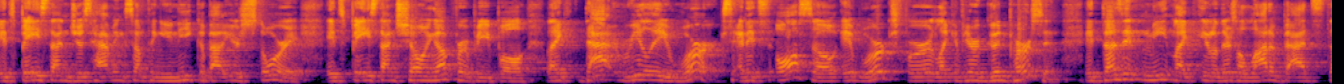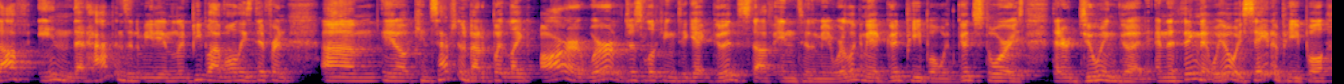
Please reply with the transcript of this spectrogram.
It's based on just having something unique about your story. It's based on showing up for people. Like that really works. And it's also, it works for like if you're a good person. It it doesn't mean like you know there's a lot of bad stuff in that happens in the media and people have all these different um, you know conceptions about it but like our we're just looking to get good stuff into the media. We're looking at good people with good stories that are doing good and the thing that we always say to people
